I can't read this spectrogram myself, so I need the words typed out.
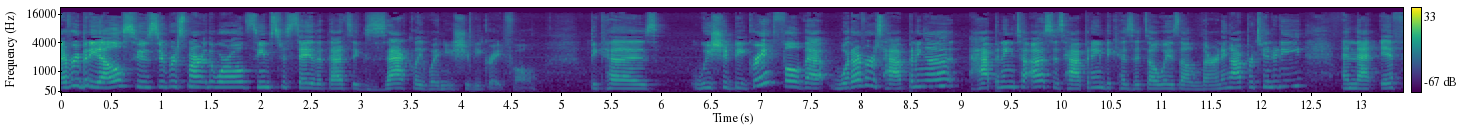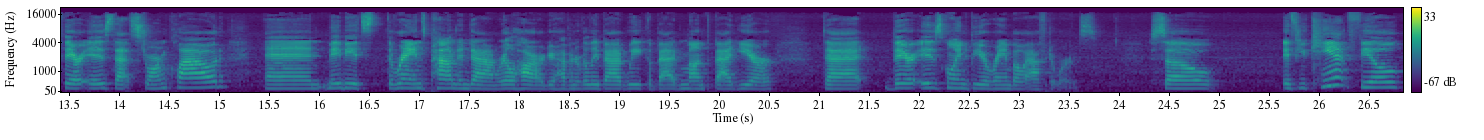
everybody else who's super smart in the world seems to say that that's exactly when you should be grateful because we should be grateful that whatever's happening uh, happening to us is happening because it's always a learning opportunity. And that if there is that storm cloud and maybe it's the rain's pounding down real hard you're having a really bad week a bad month bad year that there is going to be a rainbow afterwards. So if you can't feel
